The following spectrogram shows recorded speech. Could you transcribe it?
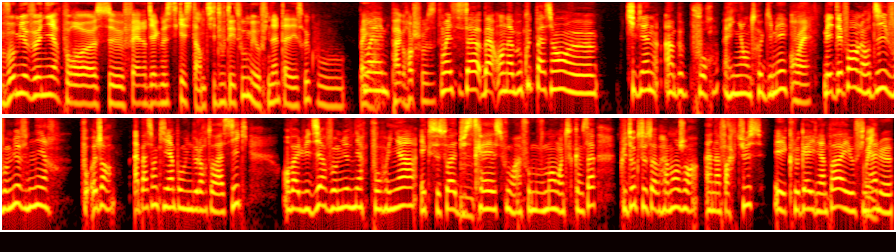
vaut mieux venir pour euh, se faire diagnostiquer si t'as un petit doute et tout, mais au final, t'as des trucs où bah, y a pas grand-chose. Ouais, c'est ça. Bah, on a beaucoup de patients euh, qui viennent un peu pour rien, entre guillemets. Ouais. Mais des fois, on leur dit, vaut mieux venir. Pour, genre, un patient qui vient pour une douleur thoracique, on va lui dire, vaut mieux venir pour rien et que ce soit du Mm. stress ou un faux mouvement ou un truc comme ça, plutôt que ce soit vraiment genre un infarctus et que le gars il vient pas et au final, euh,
